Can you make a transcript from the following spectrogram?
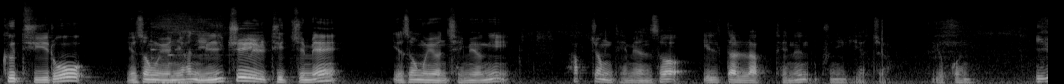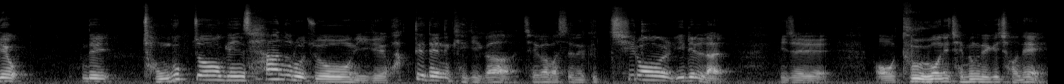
그 뒤로 여성 의원이 한 일주일 뒤쯤에 여성 의원 제명이 확정되면서 일단락되는 분위기였죠. 요건이. 이게 근데 전국적인 사안으로 좀 이게 확대되는 계기가 제가 봤을 때는 그 7월 1일 날 이제 어, 두 의원이 제명되기 전에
